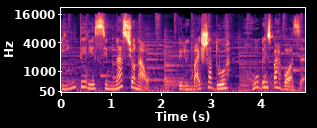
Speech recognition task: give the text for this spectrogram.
e interesse nacional, pelo embaixador Rubens Barbosa.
